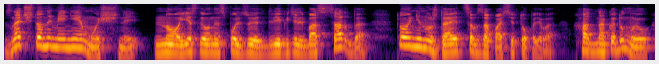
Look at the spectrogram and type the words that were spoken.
Значит, он и менее мощный, но если он использует двигатель Бассарда, то не нуждается в запасе топлива. Однако думаю,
